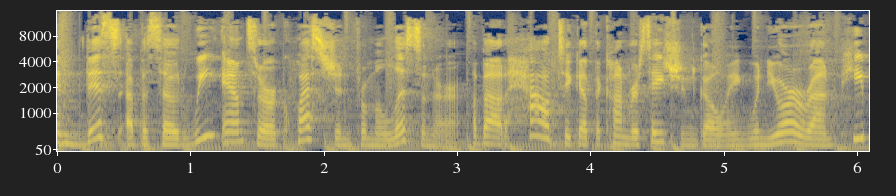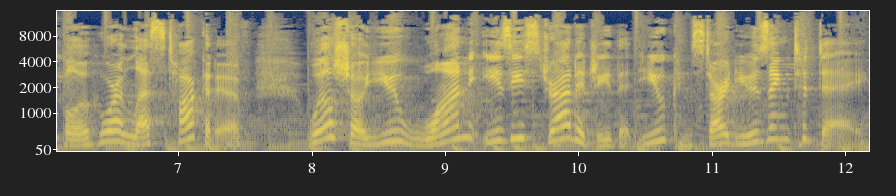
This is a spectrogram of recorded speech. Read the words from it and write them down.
In this episode, we answer a question from a listener about how to get the conversation going when you're around people who are less talkative. We'll show you one easy strategy that you can start using today.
